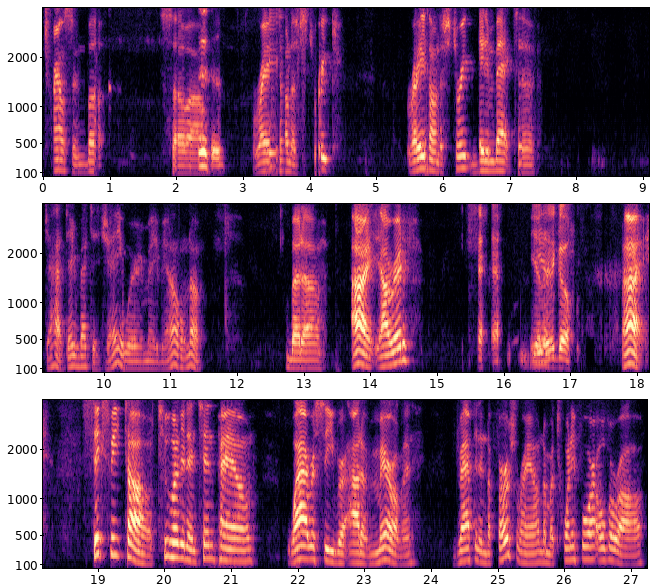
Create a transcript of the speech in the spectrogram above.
trouncing Buck. So um Ray's on a streak. Ray's on the streak dating back to God, dating back to January, maybe. I don't know. But uh all right, y'all ready? Yeah, let it go. All right. Six feet tall, 210 pound wide receiver out of Maryland, drafted in the first round, number 24 overall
